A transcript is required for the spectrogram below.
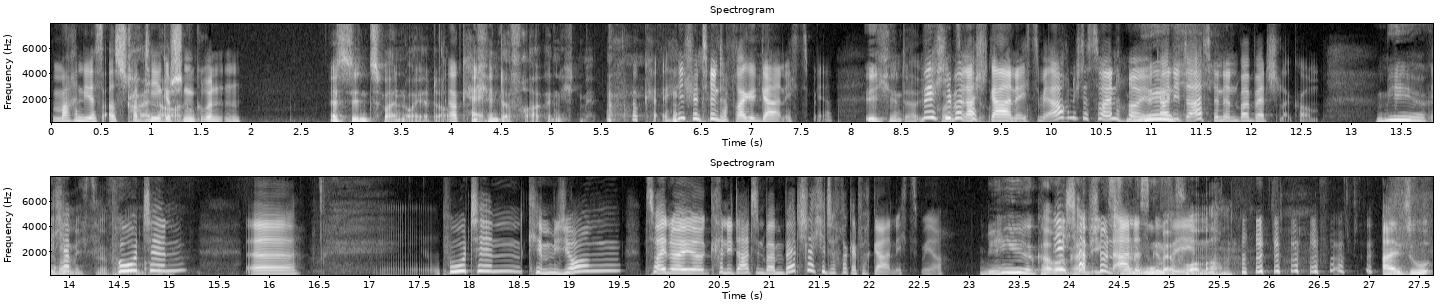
machen die das aus strategischen. Gründen? Es sind zwei neue da. Okay. Ich hinterfrage nicht mehr. Okay, ich finde hinterfrage gar nichts mehr. Ich hinter. ich Mich überrascht gar mich. nichts mehr. Auch nicht, dass zwei neue Nicht. Kandidatinnen beim Bachelor kommen. Mir kann Ich nichts mehr Putin, äh, Putin, Kim Jong, zwei neue Kandidatinnen beim Bachelor. Ich hinterfrage einfach gar nichts mehr. Mir kann man Ich kein schon alles U mehr gesehen. vormachen. Also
